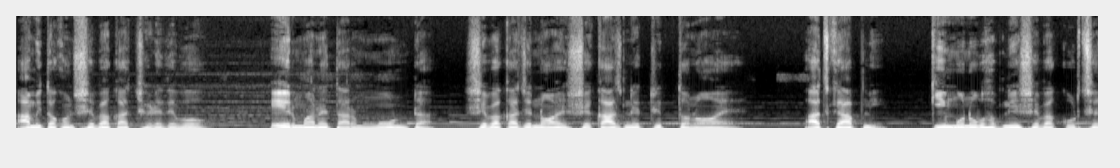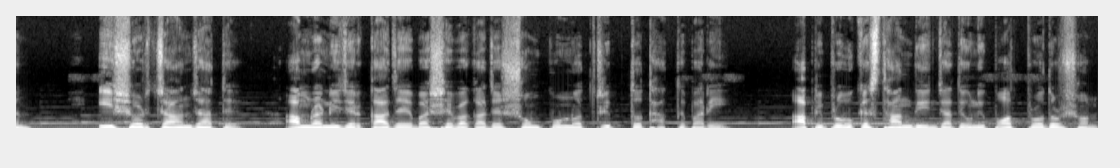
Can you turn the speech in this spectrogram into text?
আমি তখন সেবা কাজ ছেড়ে দেব। এর মানে তার মনটা সেবা কাজে নয়, সে কাজ নেতৃত্ব নয়। আজকে আপনি কি মনোভাব নিয়ে সেবা করছেন? ঈশ্বর চান যাতে আমরা নিজের কাজে বা সেবা কাজে সম্পূর্ণ তৃপ্ত থাকতে পারি। আপনি প্রভুকে স্থান দিন যাতে উনি পথ প্রদর্শন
